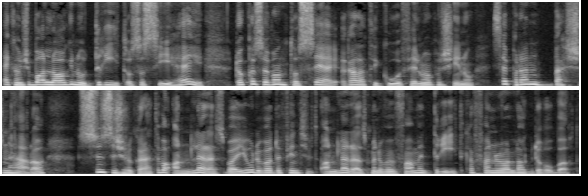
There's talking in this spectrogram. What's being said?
Jeg kan ikke bare lage noe drit og så si hei, dere som er vant til å se relativt gode filmer på kino, se på den bæsjen her, da. Syns ikke dere dette var annerledes? Bare, jo, det var definitivt annerledes, men det var jo faen meg drit. Hva faen det du har lagd, Robert?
